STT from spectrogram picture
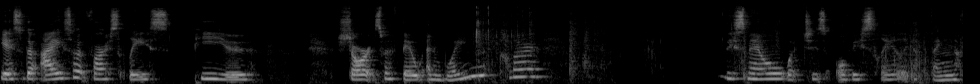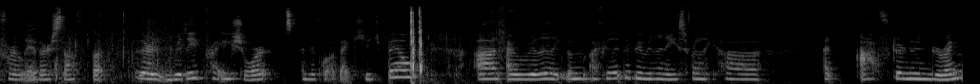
Yeah so they're I Saw It First lace PU shorts with belt and wine colour they smell, which is obviously like a thing for leather stuff, but they're really pretty shorts and they've got a big huge belt and I really like them. I feel like they'd be really nice for like a an afternoon drink,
